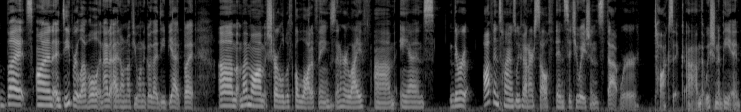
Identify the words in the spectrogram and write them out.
but on a deeper level, and I, I don't know if you want to go that deep yet, but um, my mom struggled with a lot of things in her life. Um, and there were oftentimes we found ourselves in situations that were toxic, um, that we shouldn't be in.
